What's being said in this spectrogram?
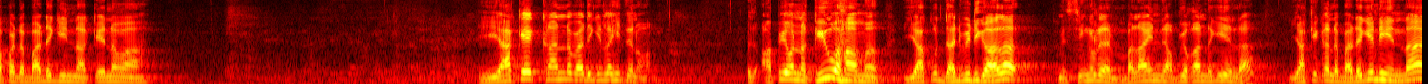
අපට බඩගින්නක් එනවා යකෙක් කන්න වැඩගිල්ල හිතෙනවා. අපි ඔන්න කිව්වහම යකු දඩිවිඩි ගාලා සිංහල බලයින්න අපිෝ කන්න කියලා යකි කන්න බඩගෙන හින්දා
